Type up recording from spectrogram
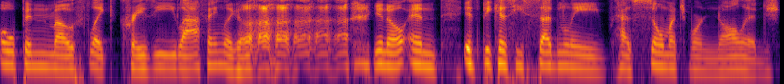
open mouth like crazy laughing like you know and it's because he suddenly has so much more knowledge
